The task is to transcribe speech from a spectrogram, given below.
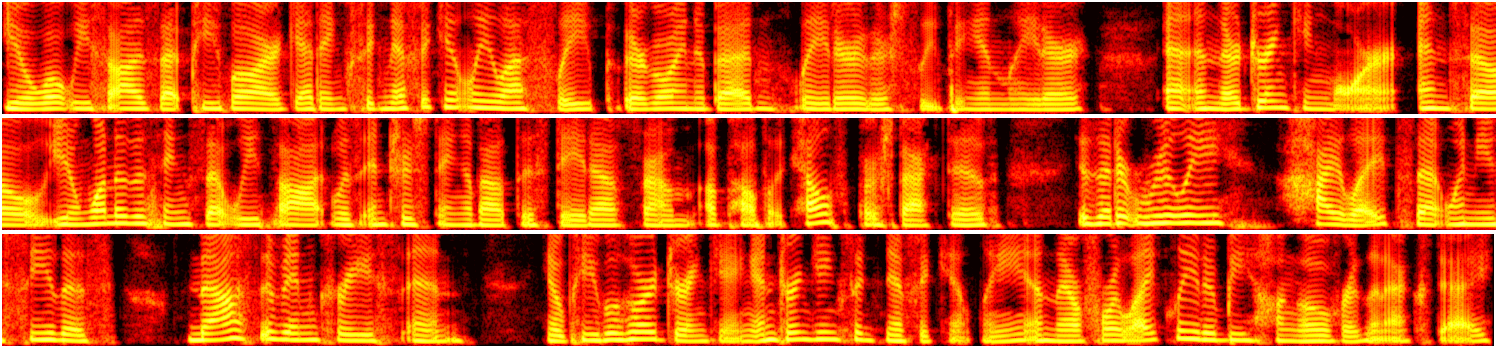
you know, what we saw is that people are getting significantly less sleep. They're going to bed later, they're sleeping in later, and, and they're drinking more. And so, you know, one of the things that we thought was interesting about this data from a public health perspective is that it really highlights that when you see this massive increase in you know people who are drinking and drinking significantly and therefore likely to be hungover the next day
